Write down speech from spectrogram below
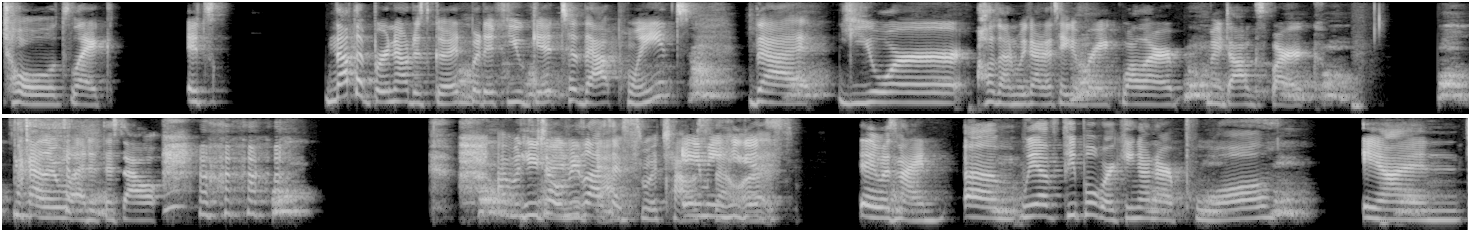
told like it's not that burnout is good, but if you get to that point that you're hold on, we got to take a break while our my dogs bark. Tyler will edit this out. he told me last time. Which house Amy, he gets. It was mine. Um, we have people working on our pool, and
